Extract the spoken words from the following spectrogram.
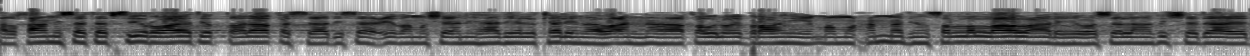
الخامسة تفسير آية الطلاق السادسة عظم شأن هذه الكلمة وأنها قول إبراهيم ومحمد صلى الله عليه وسلم في الشدائد.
